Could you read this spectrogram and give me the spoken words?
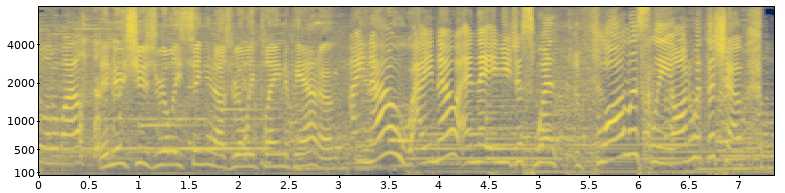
little while. They knew she was really singing. I was really playing the piano. I know, I know, and then you just went flawlessly on with the show.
